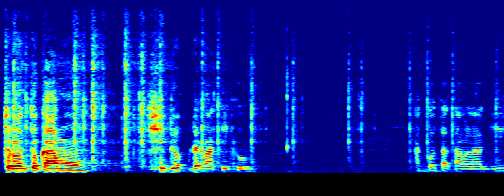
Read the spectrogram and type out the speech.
Teruntuk kamu hidup dan matiku. Aku tak tahu lagi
